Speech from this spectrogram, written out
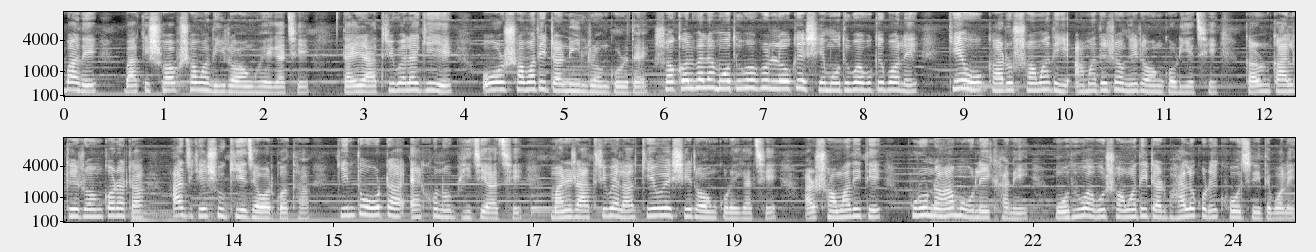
বাদে বাকি সব সমাধি রং হয়ে গেছে। তাই রাত্রিবেলা গিয়ে ওর সমাধিটা নীল রং করে দেয়। সকালবেলা মধুবাবুর লোক এসে মধুবাবুকে বলে, কেউ কারোর সমাধি আমাদের রঙে রং করিয়েছে। কারণ কালকের রং করাটা আজকে শুকিয়ে যাওয়ার কথা। কিন্তু ওটা এখনও ভিজে আছে। মানে রাত্রিবেলা কেউ এসে রং করে গেছে। আর সমাধিতে পুরো নামও লেখা নেই। মধুবাবু সমাধিটার ভালো করে খোঁজ নিতে বলে।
